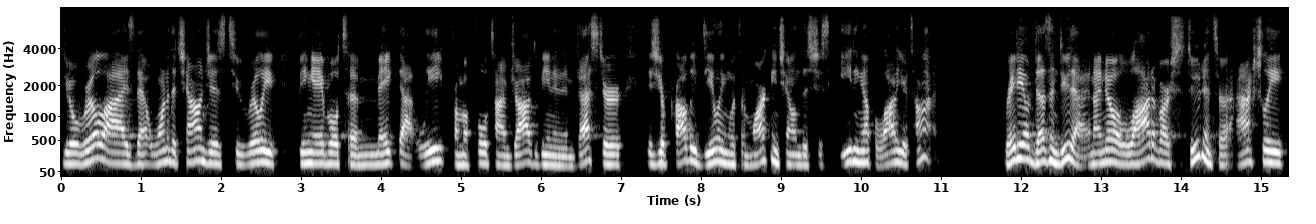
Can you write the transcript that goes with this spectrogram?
You'll realize that one of the challenges to really being able to make that leap from a full time job to being an investor is you're probably dealing with a marketing channel that's just eating up a lot of your time. Radio doesn't do that. And I know a lot of our students are actually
